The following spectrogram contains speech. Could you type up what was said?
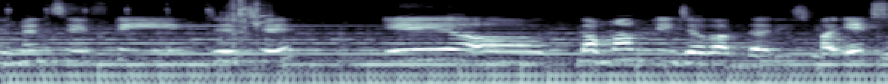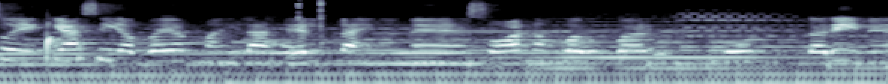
વિમેન સેફટી જે છે એ તમામની જવાબદારી છે. એકસો એક્યાસી અભય મહિલા હેલ્પલાઇન અને સો નંબર ઉપર ફોન કરીને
